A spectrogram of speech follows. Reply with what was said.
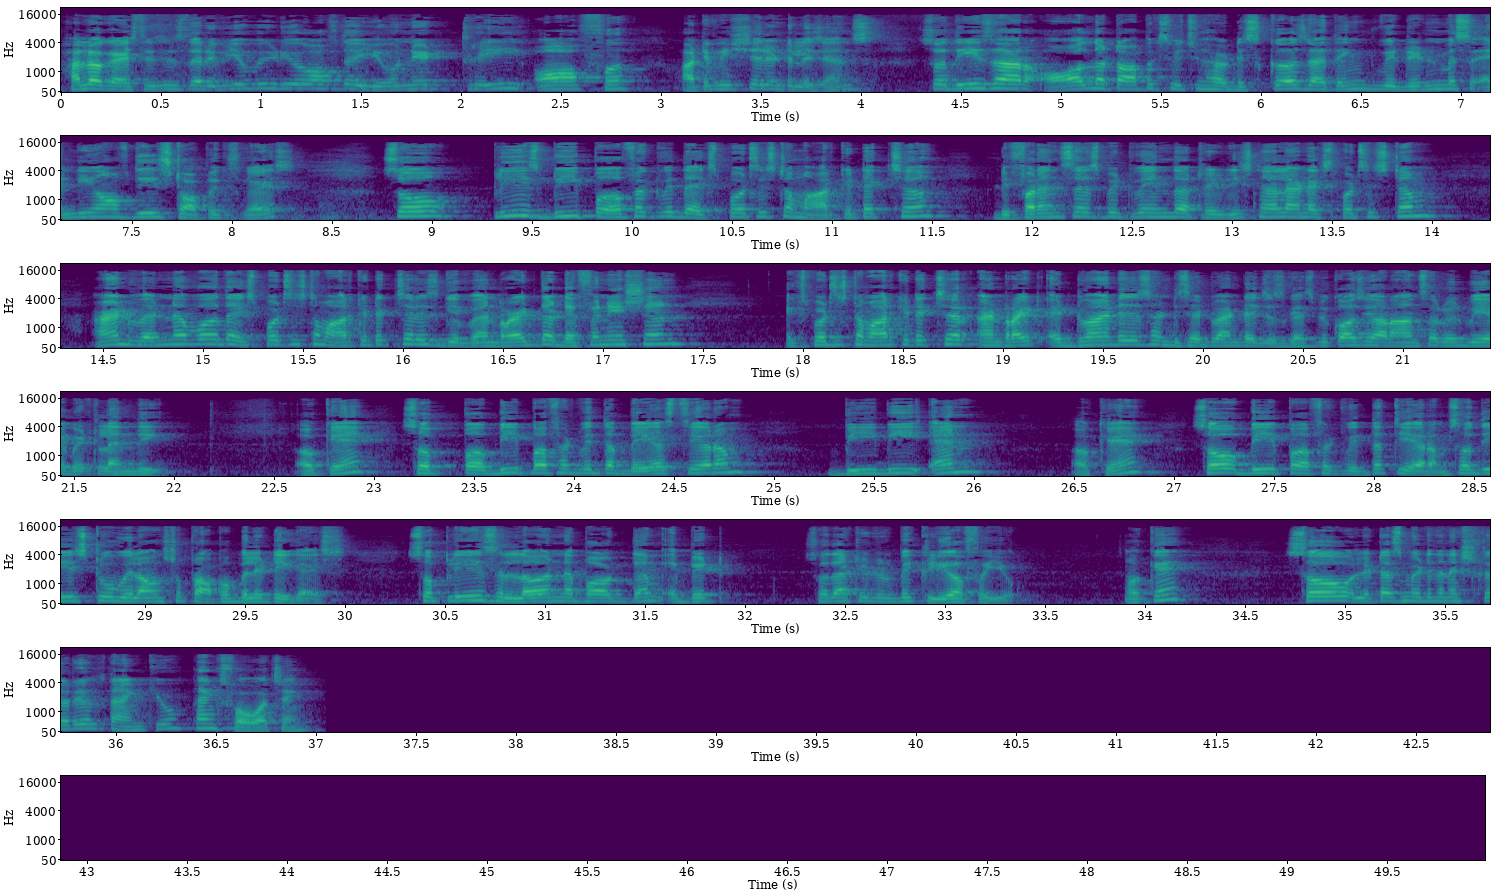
Hello guys, this is the review video of the unit 3 of artificial intelligence. So these are all the topics which we have discussed. I think we didn't miss any of these topics guys. So please be perfect with the expert system architecture, differences between the traditional and expert system and whenever the expert system architecture is given, write the definition, expert system architecture and write advantages and disadvantages guys because your answer will be a bit lengthy. Okay, so be perfect with the Bayes theorem, BBN okay? So be perfect with the theorem. So these two belongs to probability guys. So please learn about them a bit so that it will be clear for you. Okay? So let us meet in the next tutorial. Thank you. Thanks for watching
